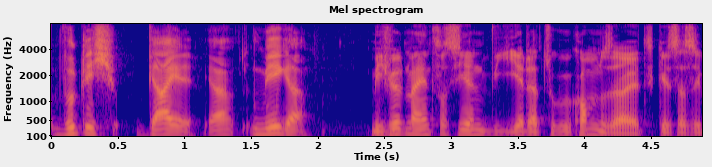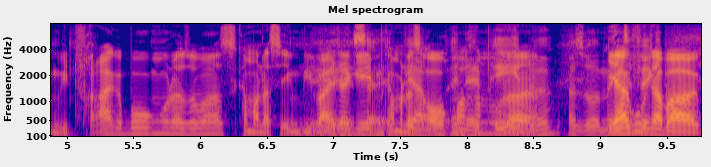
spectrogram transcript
wirklich geil, ja, mega. Mich würde mal interessieren, wie ihr dazu gekommen seid. Ist das irgendwie ein Fragebogen oder sowas? Kann man das irgendwie Nee, weitergeben? Kann man das auch machen? NLP, ne? Also Ja, gut, aber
